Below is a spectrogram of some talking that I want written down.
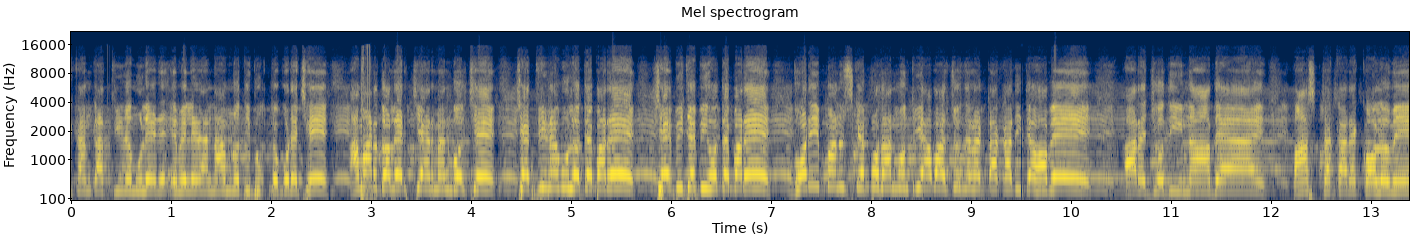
এখানকার তৃণমূলের এমএলএরা নাম নথিভুক্ত করেছে। আমার দলের চেয়ারম্যান বলছে, সে তৃণমূল হতে পারে, সে বিজেপি হতে পারে, গরিব মানুষকে প্রধানমন্ত্রী আবাস যোজনার টাকা দিতে হবে। আর যদি না দেয়, পাঁচ টাকার কলমে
